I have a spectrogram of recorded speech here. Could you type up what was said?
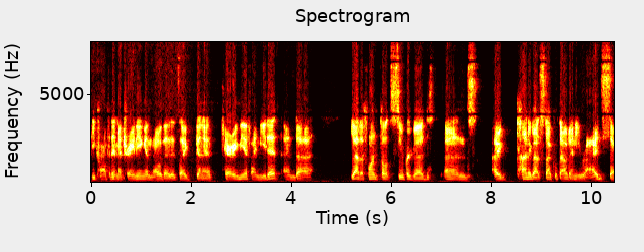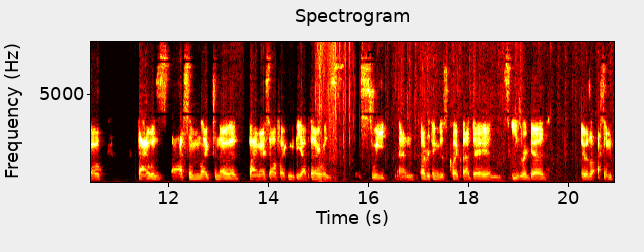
be confident in my training and know that it's like gonna carry me if I need it. And uh, yeah, the form felt super good, and I kind of got stuck without any rides, so that was awesome. Like to know that by myself I can be up there was sweet, and everything just clicked that day, and skis were good. It was awesome. It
